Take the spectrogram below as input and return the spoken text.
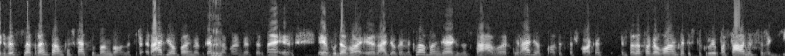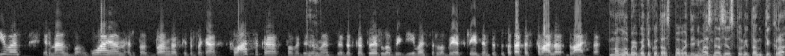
ir vis atrasdavom kažką su bangomis. Radio bangos, garso bangas, ar ne, ir, ir būdavo ir radio gamikla banga egzistavo, ir tai radio stotis kažkokios. Ir tada pagalvojom, kad iš tikrųjų pasaulis yra gyvas ir mes banguojam, ir tos bangos kaip ir tokia klasika pavadinimas, Taip. bet kartu ir labai gyvas ir labai atskleidžiantis visą tą festivalio dvasę. Man labai patiko tas pavadinimas, nes jis turi tam tikrą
